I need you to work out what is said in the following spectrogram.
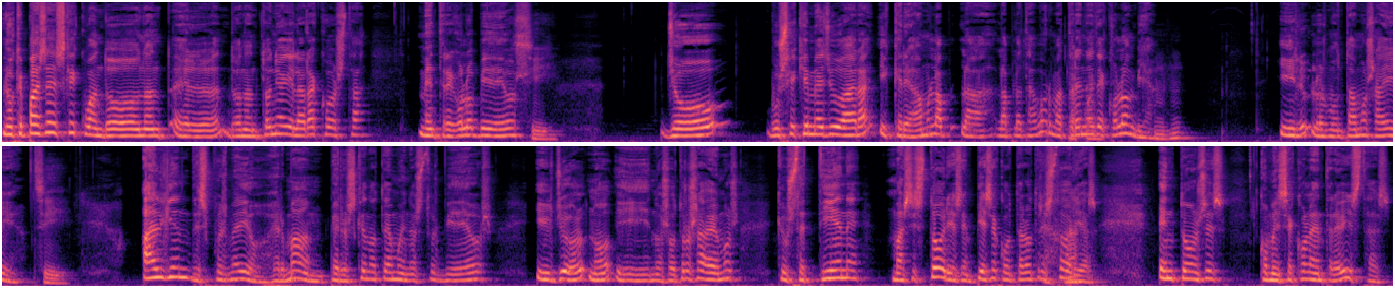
Lo que pasa es que cuando don, el- don Antonio Aguilar Acosta me entregó los videos, Sí. yo busqué que me ayudara y creamos la, la- la plataforma Trenes cuenta. de Colombia y lo- los montamos ahí. Sí. Alguien después me dijo, Germán, pero es que no tenemos nuestros videos y, yo, no, y nosotros sabemos que usted tiene más historias, empiece a contar otras Ajá. historias. Entonces comencé con las entrevistas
